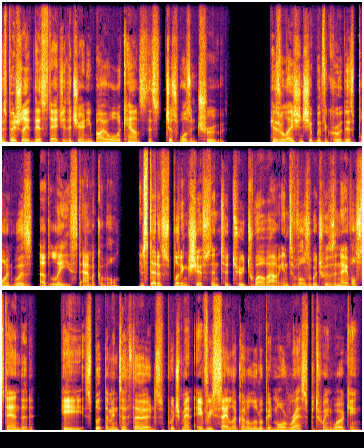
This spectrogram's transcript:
especially at this stage of the journey, by all accounts, this just wasn't true. His relationship with the crew at this point was at least amicable. Instead of splitting shifts into two 12 hour intervals, which was the naval standard, he split them into thirds, which meant every sailor got a little bit more rest between working.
